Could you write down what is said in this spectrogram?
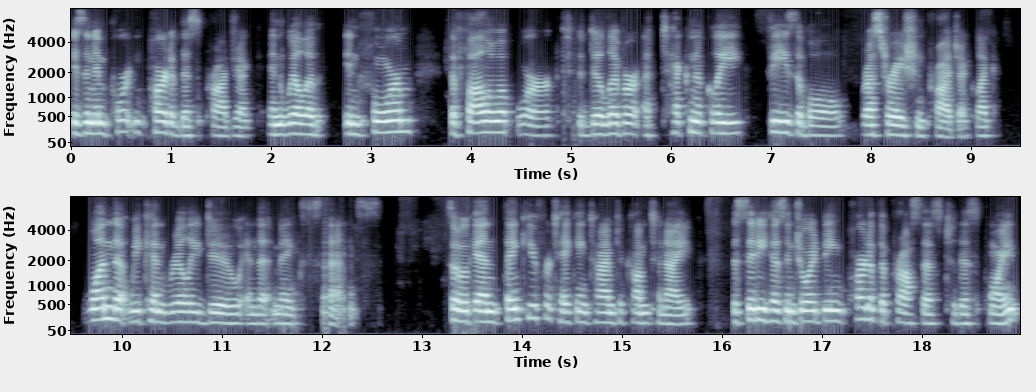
is an important part of this project and will uh, inform the follow-up work to deliver a technically feasible restoration project, like one that we can really do and that makes sense. So again, thank you for taking time to come tonight. The city has enjoyed being part of the process to this point,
